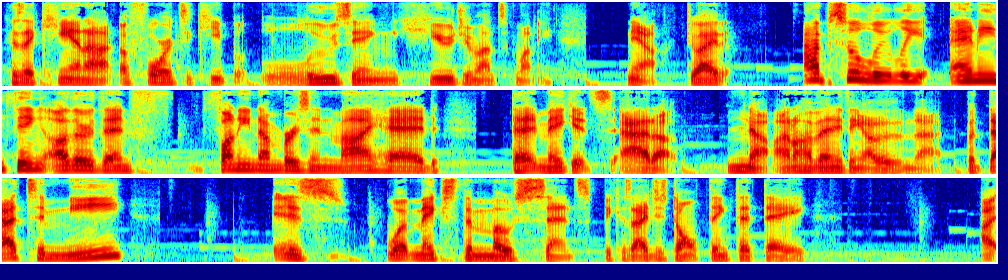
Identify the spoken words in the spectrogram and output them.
because they cannot afford to keep losing huge amounts of money. Now, do I have absolutely anything other than funny numbers in my head that make it add up? No, I don't have anything other than that. But that to me is what makes the most sense because I just don't think that they. I,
